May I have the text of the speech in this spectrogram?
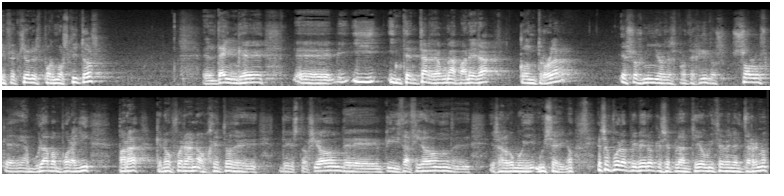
infecciones por mosquitos, el dengue, eh, y intentar de alguna manera controlar esos niños desprotegidos, solos que deambulaban por allí para que no fueran objeto de, extorsión, de utilización, es algo muy, muy serio. ¿no? Eso fue lo primero que se planteó UNICEF en el terreno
